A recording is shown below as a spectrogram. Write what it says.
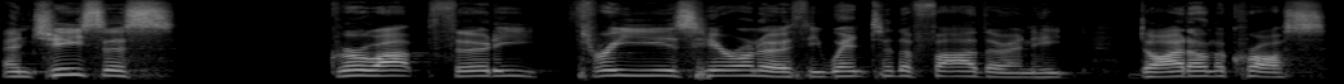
And Jesus grew up 33 years here on earth. He went to the Father and he died on the cross,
